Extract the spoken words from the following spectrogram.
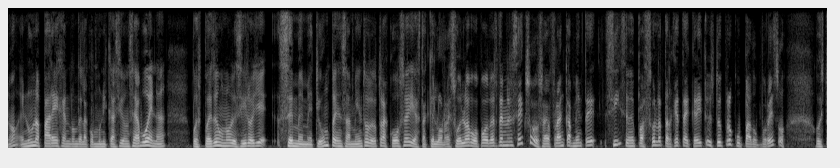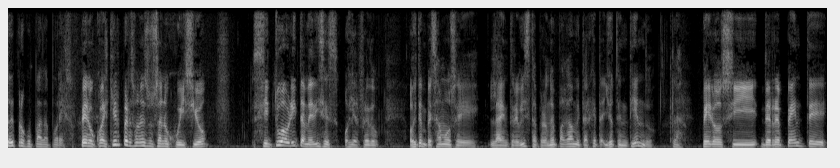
¿no? En una pareja en donde la comunicación sea buena, pues puede uno decir, oye, se me metió un pensamiento de otra cosa y hasta que lo resuelva voy a poder tener sexo. O sea, francamente, sí, se me pasó la tarjeta de crédito y estoy preocupado por eso. O estoy preocupada por eso. Pero cualquier persona en su sano juicio, si tú ahorita me dices, oye Alfredo, ahorita empezamos eh, la entrevista, pero no he pagado mi tarjeta, yo te entiendo. Claro. Pero si de repente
